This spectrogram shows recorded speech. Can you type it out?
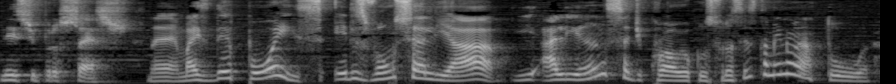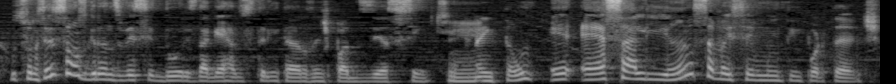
neste processo. Né? Mas depois eles vão se aliar, e a aliança de Cromwell com os franceses também não é à toa. Os franceses são os grandes vencedores da Guerra dos 30 Anos, a gente pode dizer assim. Né? Então, essa aliança vai ser muito importante.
